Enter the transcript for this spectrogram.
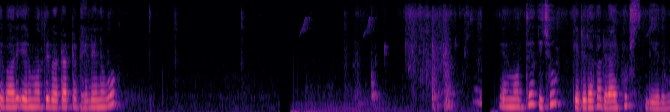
এবার এর মধ্যে ব্যাটারটা ঢেলে নেব। এর মধ্যে কিছু কেটে রাখা ড্রাই ফ্রুটস দিয়ে দেবো।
